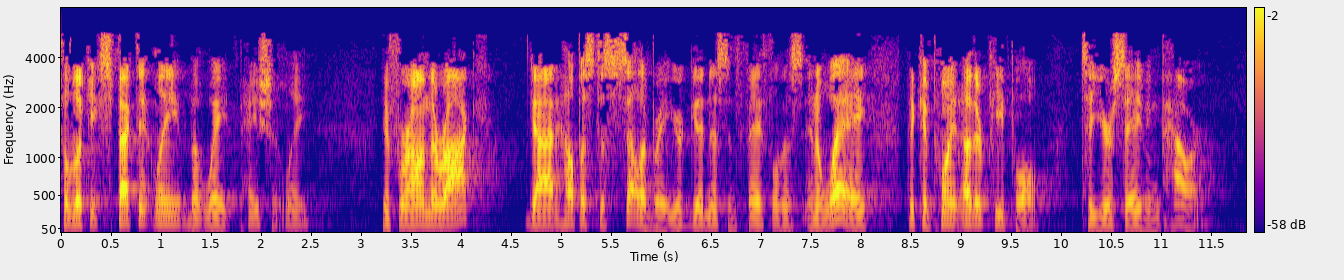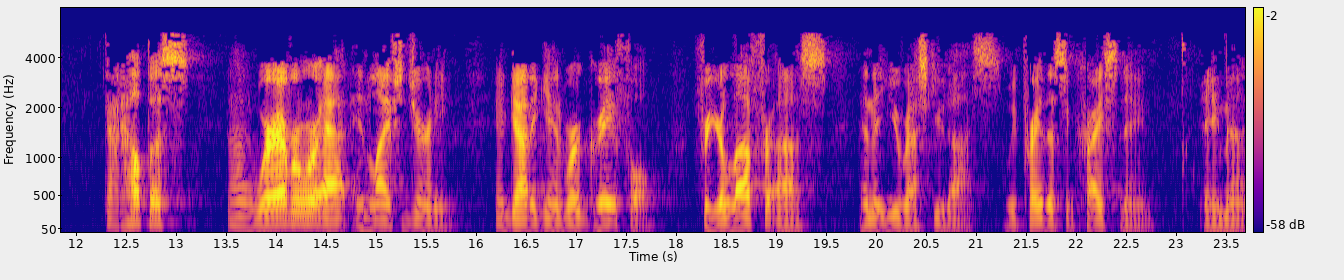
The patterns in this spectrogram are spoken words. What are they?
to look expectantly but wait patiently. If we're on the rock, God, help us to celebrate your goodness and faithfulness in a way that can point other people to your saving power. God, help us uh, wherever we're at in life's journey. And God, again, we're grateful for your love for us and that you rescued us. We pray this in Christ's name. Amen.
